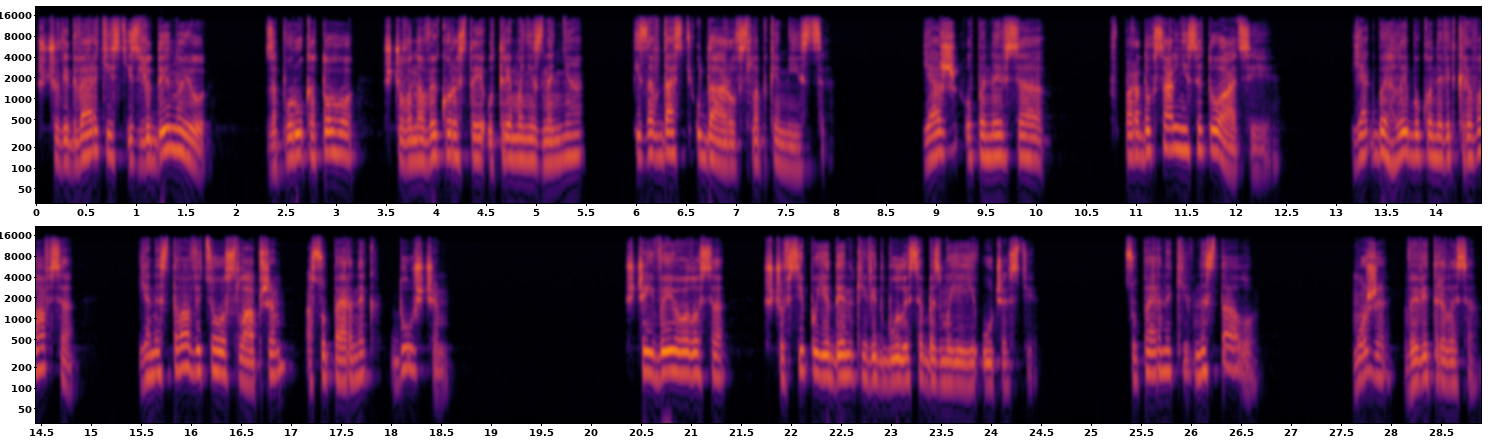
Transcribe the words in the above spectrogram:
що відвертість із людиною запорука того, що вона використає утримані знання і завдасть удару в слабке місце. Я ж опинився в парадоксальній ситуації як би глибоко не відкривався. Я не ставав від цього слабшим, а суперник дужчим. Ще й виявилося, що всі поєдинки відбулися без моєї участі. Суперників не стало. Може, вивітрилися,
